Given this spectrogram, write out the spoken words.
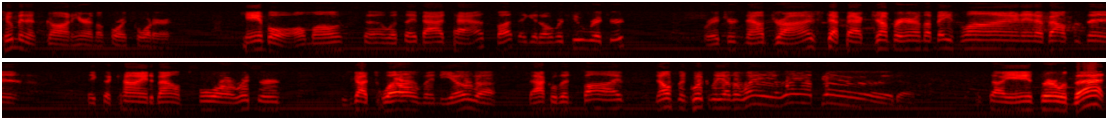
two minutes gone here in the fourth quarter. Campbell almost uh, with a bad pass, but they get over to Richards. Richards now drives, step back jumper here on the baseline, and it bounces in. Takes a kind bounce for Richards. He's got 12, and Neoga back within five. Nelson quickly other way, layup good. That's how you answer with that.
